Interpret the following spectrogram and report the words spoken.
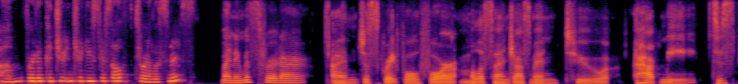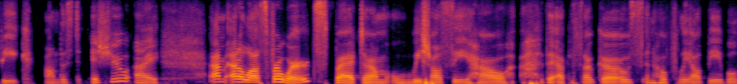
Um, Ferda, could you introduce yourself to our listeners? My name is Ferda. I'm just grateful for Melissa and Jasmine to have me to speak on this issue. I am at a loss for words, but um, we shall see how the episode goes, and hopefully, I'll be able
